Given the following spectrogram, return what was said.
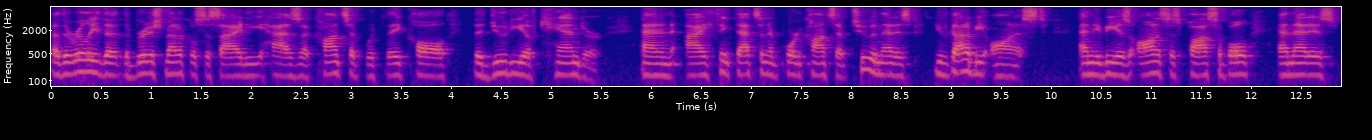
uh, the really the, the British Medical Society has a concept which they call the duty of candor. And I think that's an important concept too. And that is you've got to be honest and you be as honest as possible. And that is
